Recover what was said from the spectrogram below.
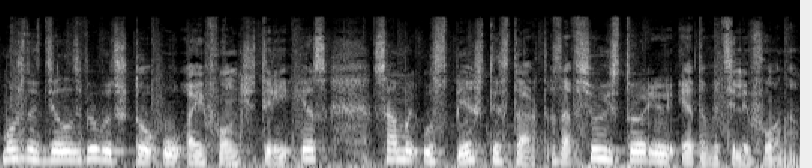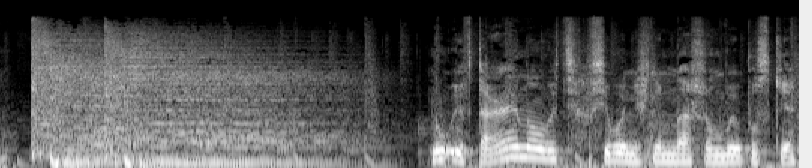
Можно сделать вывод, что у iPhone 4s самый успешный старт за всю историю этого телефона. Ну и вторая новость в сегодняшнем нашем выпуске,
